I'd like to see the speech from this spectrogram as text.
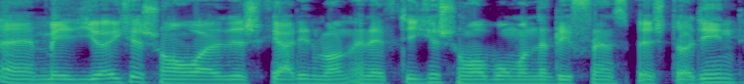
media یی که شما واردش کردین و اون NFT که شما به عنوان reference بهش دادین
